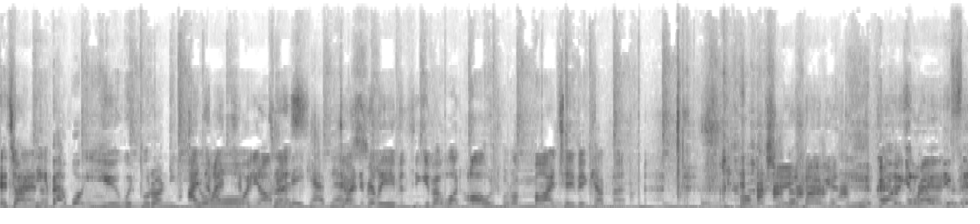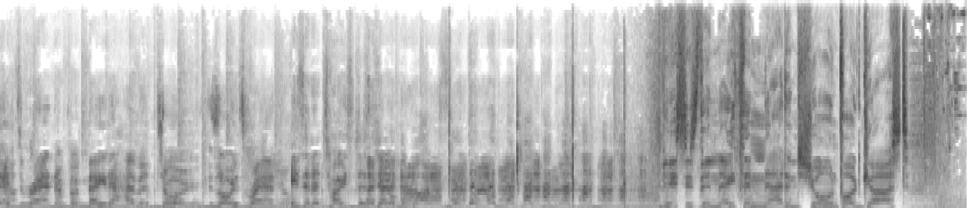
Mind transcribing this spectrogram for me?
It's Don't random. think about what you would put on your and, and to be honest, TV cabinet. don't really even think about what I would put on my TV cabinet. oh gee. Because it's random, it's random for me to have it too. So it's random. Is it a toaster still in the box? This is the Nathan, Nat, and Sean podcast you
